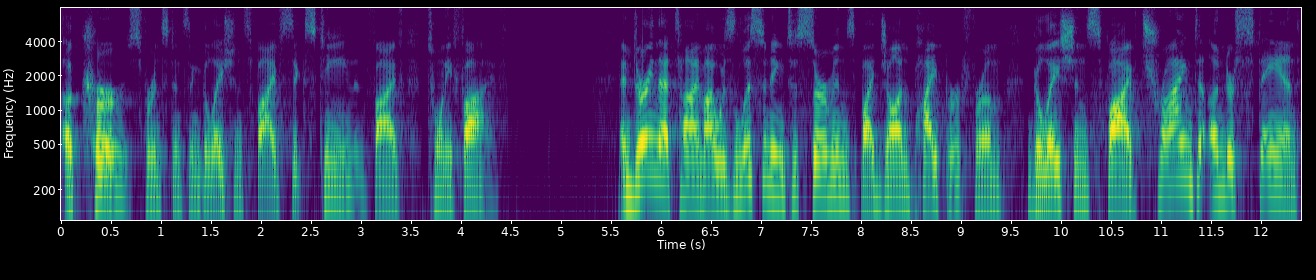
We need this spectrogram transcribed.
occurs. For instance in Galatians 5:16 and 5:25 and during that time I was listening to sermons by John Piper from Galatians 5 trying to understand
